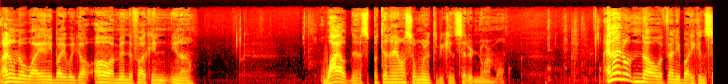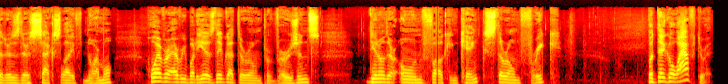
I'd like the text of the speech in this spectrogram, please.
I don't know why anybody would go, "Oh, I'm into fucking," you know, wildness, but then I also want it to be considered normal. And I don't know if anybody considers their sex life normal. Whoever everybody is, they've got their own perversions, you know, their own fucking kinks, their own freak. But they go after it.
